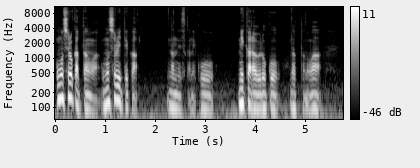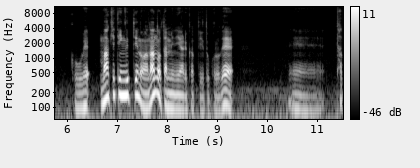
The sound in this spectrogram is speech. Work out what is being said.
面白かったのは面白いっていうか何ですかねこう目から鱗だったのはこうマーケティングっていうのは何のためにやるかっていうところでえー、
